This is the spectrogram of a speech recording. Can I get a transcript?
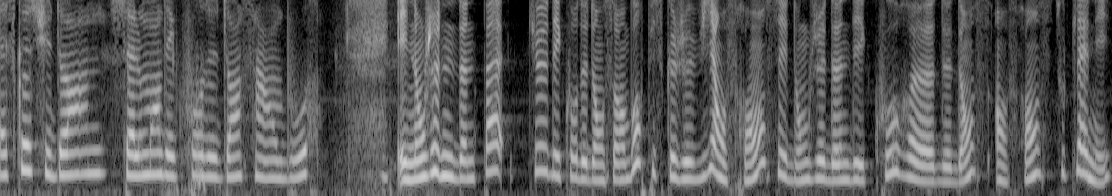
Est-ce que tu donnes seulement des cours de danse à Hambourg? Et non, je ne donne pas que des cours de danse à Hambourg puisque je vis en France et donc je donne des cours euh, de danse en France toute l'année.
